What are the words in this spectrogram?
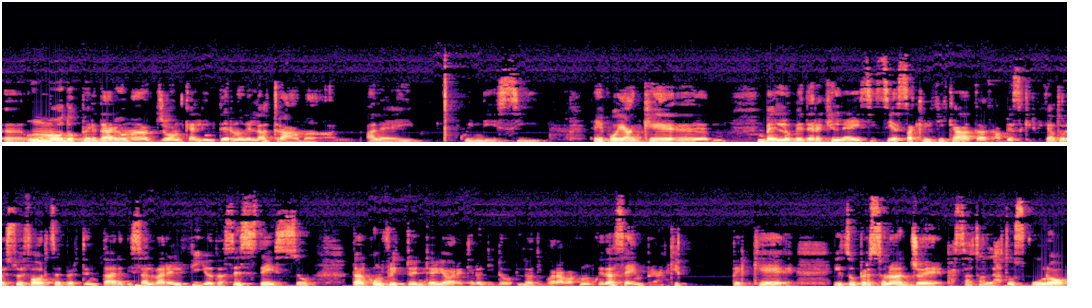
eh, un modo per dare omaggio anche all'interno della trama a lei. Quindi sì, e poi anche eh, bello vedere che lei si sia sacrificata, abbia sacrificato le sue forze per tentare di salvare il figlio da se stesso, dal conflitto interiore che lo, dido, lo divorava comunque da sempre, anche perché il suo personaggio è passato al lato oscuro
